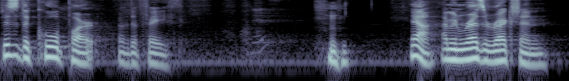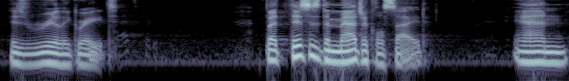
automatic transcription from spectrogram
this is the cool part of the faith. yeah, I mean resurrection is really great. But this is the magical side. And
